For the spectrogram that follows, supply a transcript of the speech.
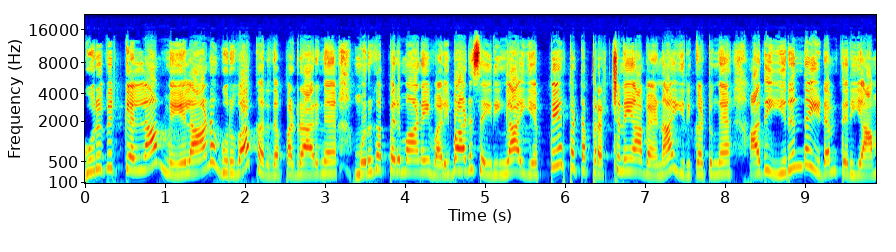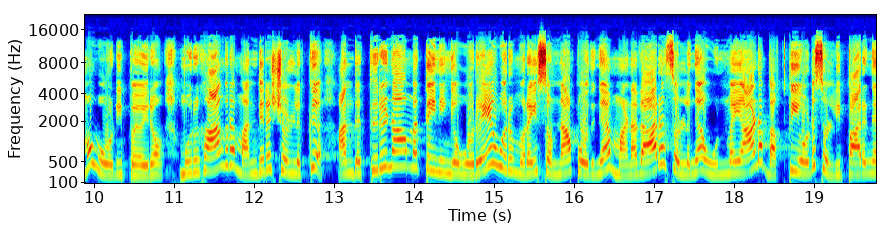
குருவிற்கெல்லாம் மேலான குருவா கருதப்படுறாருங்க. முருகப்பெருமானை வழிபாடு செய்றீங்களா? எப்பேற்பட்ட பிரச்சனையா வேணா இருக்கட்டுங்க. அது இருந்த இடம் தெரியாம ஓடி போயிடும் முருகாங்கிற மந்திர சொல்லுக்கு அந்த திருநாமத்தை நீங்க ஒரே ஒரு முறை சொன்னா போதுங்க. மனதார சொல்லுங்க. உண்மையான பக்தியோடு சொல்லி பாருங்க.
